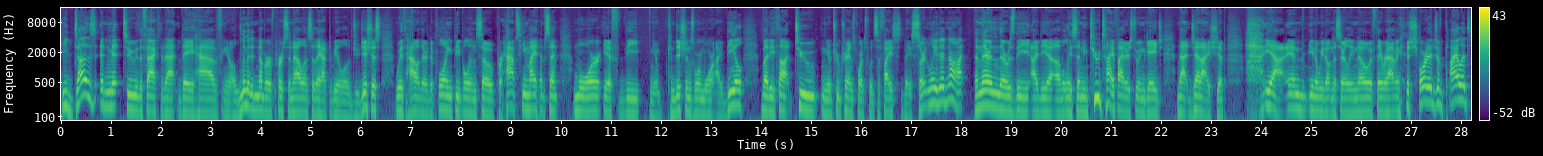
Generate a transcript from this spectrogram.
He does admit to the fact that they have, you know, a limited number of personnel and so they have to be a little judicious with how they're deploying people and so perhaps he might have sent more if the, you know, conditions were more more ideal, but he thought two you know, troop transports would suffice. They certainly did not. And then there was the idea of only sending two TIE fighters to engage that Jedi ship. yeah, and you know, we don't necessarily know if they were having a shortage of pilots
